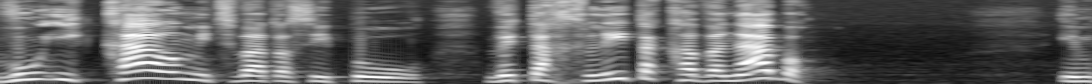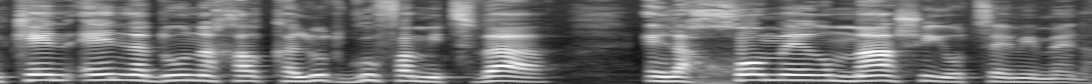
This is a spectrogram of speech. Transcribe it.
והוא עיקר מצוות הסיפור, ותכלית הכוונה בו. אם כן אין לדון אחר קלות גוף המצווה, אלא חומר מה שיוצא ממנה.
